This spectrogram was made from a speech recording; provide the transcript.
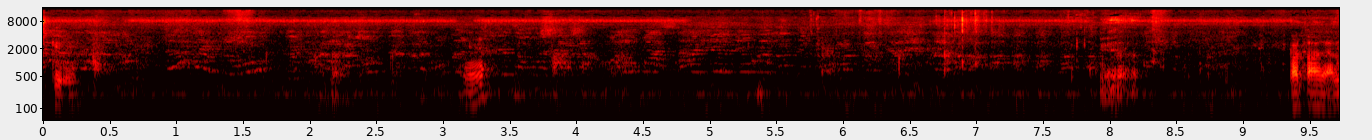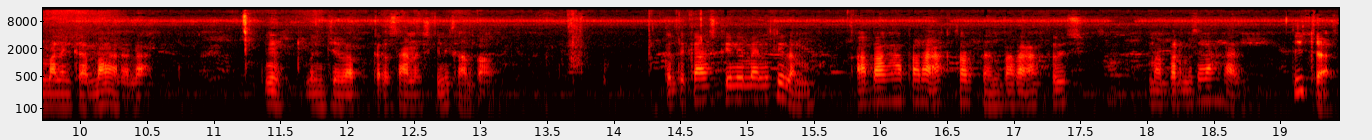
segini hmm? Ya. pertanyaan paling gampang adalah hmm, menjawab keresahan segini gampang ketika segini main film apakah para aktor dan para aktris mempermasalahkan tidak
